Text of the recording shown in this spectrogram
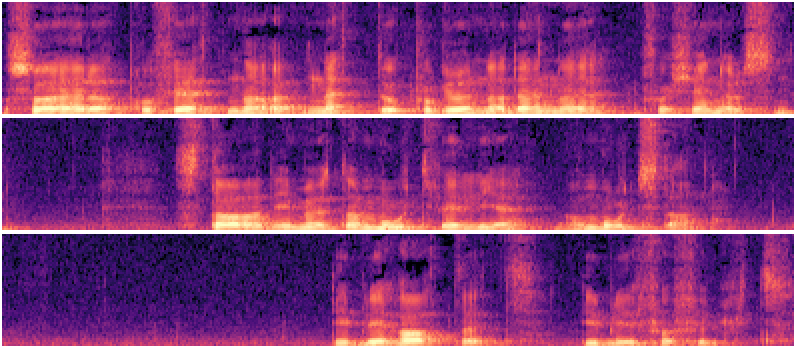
Og så er det at profetene nettopp pga. denne forkynnelsen stadig møter motvilje og motstand. De blir hatet, de blir forfulgt.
